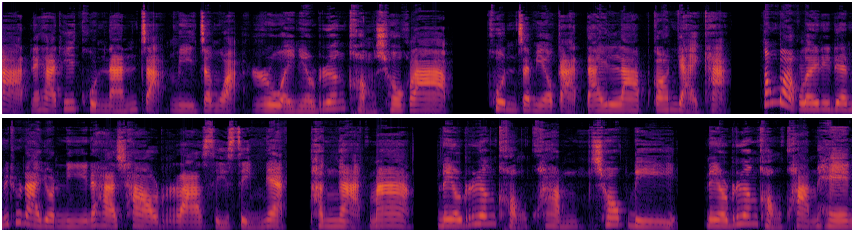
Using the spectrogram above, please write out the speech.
กาสนะคะที่คุณนั้นจะมีจังหวะรวยในเรื่องของโชคลาภคุณจะมีโอกาสได้ลาบก้อนใหญ่ค่ะ ต้องบอกเลยในเดือนมิถุนายนนี้นะคะ ชาวราศีสิงห์เนี่ยพังงาดมาก ในเรื่องของความโชคดี ในเรื่องของความเฮง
